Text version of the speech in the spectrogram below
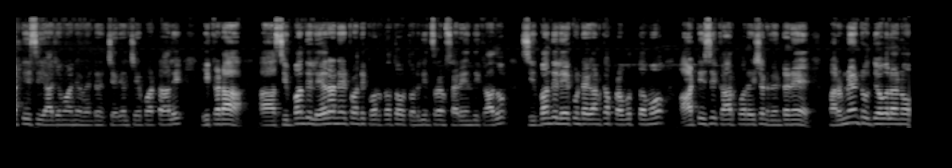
ఆర్టీసీ యాజమాన్యం వెంటనే చర్యలు చేపట్టాలి. ఇక్కడ సిబ్బంది లేరనేటువంటి కొరతతో తొలగించడం సరైంది కాదు. సిబ్బంది లేకుంటే కనుక ప్రభుత్వము ఆర్టీసీ కార్పొరేషన్ వెంటనే పర్మనెంట్ ఉద్యోగులను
